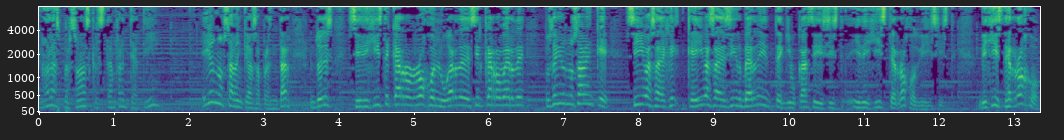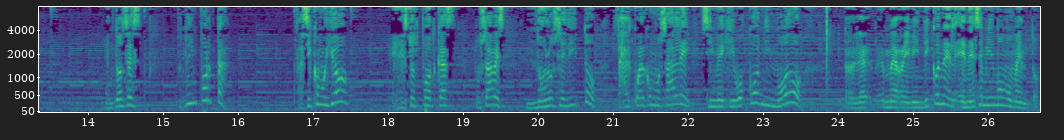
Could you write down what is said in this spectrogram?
no las personas que están frente a ti. Ellos no saben qué vas a presentar. Entonces, si dijiste carro rojo en lugar de decir carro verde, pues ellos no saben que sí ibas a, que ibas a decir verde y te equivocaste y, y dijiste rojo. Dijiste, dijiste rojo. Entonces, pues no importa. Así como yo, en estos podcasts Tú sabes, no los edito, tal cual como sale. Si me equivoco, ni modo. me reivindico en ese mismo momento.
